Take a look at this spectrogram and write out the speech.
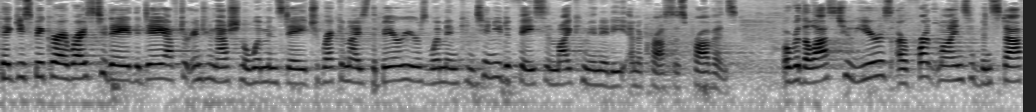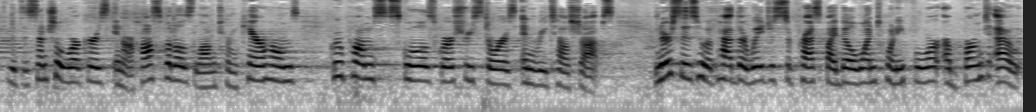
Thank you, Speaker. I rise today, the day after International Women's Day, to recognize the barriers women continue to face in my community and across this province. Over the last two years, our front lines have been staffed with essential workers in our hospitals, long-term care homes, group homes, schools, grocery stores, and retail shops. Nurses who have had their wages suppressed by Bill 124 are burnt out,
